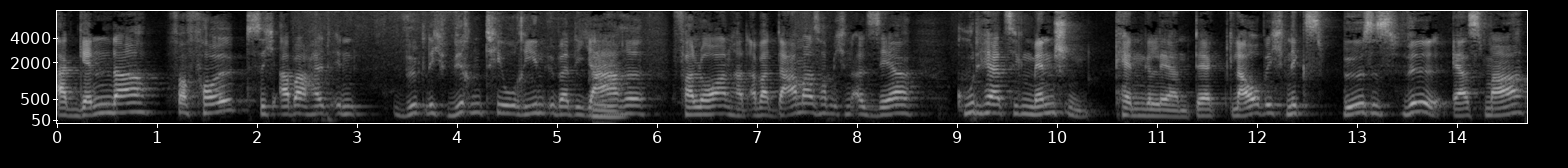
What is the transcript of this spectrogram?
Agenda verfolgt, sich aber halt in wirklich wirren Theorien über die Jahre mhm. verloren hat. Aber damals habe ich ihn als sehr gutherzigen Menschen kennengelernt, der, glaube ich, nichts Böses will erstmal,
